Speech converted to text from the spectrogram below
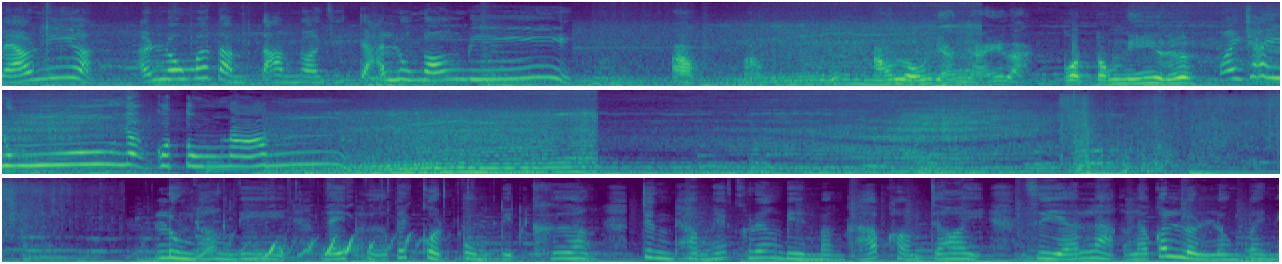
แล้วเนี่ย อันลงมาต่ำๆหน่อยสิจ้าลุงน้องดี เอาเอาเอาลงอย่างไงล่ะ กดตรงนี้หรือ ไม่ใช่ลุง อย่างกดตรงนั้นลุงทองดีได้เผลอไปกดปุ่มปิดเครื่อง จึงทำให้เครื่องบินบังคับของจ้อย เสียหลักแล้วก็หล่นลงไปใน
